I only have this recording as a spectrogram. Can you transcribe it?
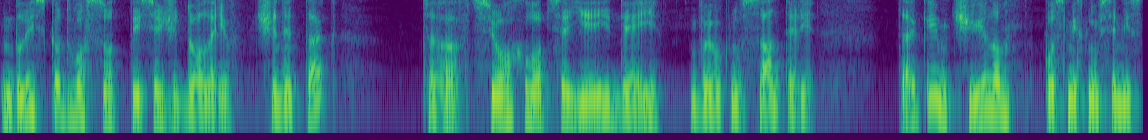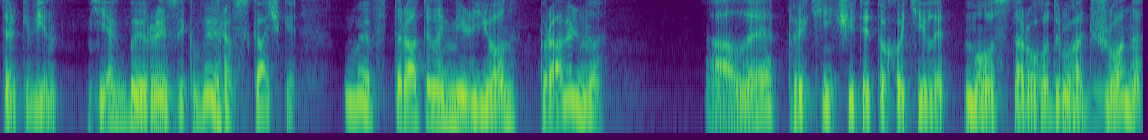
близько двохсот тисяч доларів, чи не так? Та в цього хлопця є ідеї, вигукнув Сантелі. Таким чином, посміхнувся містер Квін, якби ризик виграв скачки, ви втратили мільйон, правильно? Але прикінчити то хотіли мого старого друга Джона,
